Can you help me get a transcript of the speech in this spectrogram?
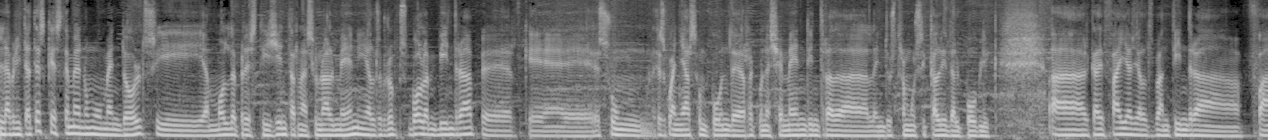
La veritat és que estem en un moment dolç i amb molt de prestigi internacionalment i els grups volen vindre perquè és, un, és guanyar-se un punt de reconeixement dintre de la indústria musical i del públic. Arcade Fire ja els van tindre fa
